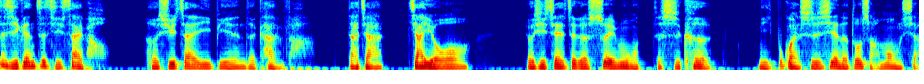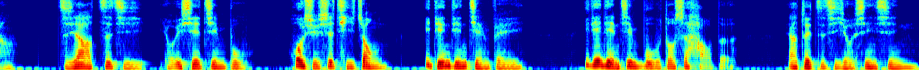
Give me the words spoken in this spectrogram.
自己跟自己赛跑，何须在意别人的看法？大家加油哦！尤其在这个岁末的时刻，你不管实现了多少梦想，只要自己有一些进步，或许是体重一点点减肥，一点点进步都是好的。要对自己有信心。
